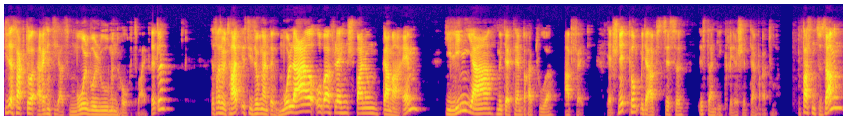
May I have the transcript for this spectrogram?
Dieser Faktor errechnet sich als Molvolumen hoch 2 Drittel. Das Resultat ist die sogenannte molare Oberflächenspannung Gamma-M, die linear mit der Temperatur abfällt. Der Schnittpunkt mit der Abszisse ist dann die kritische Temperatur. Wir fassen zusammen,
